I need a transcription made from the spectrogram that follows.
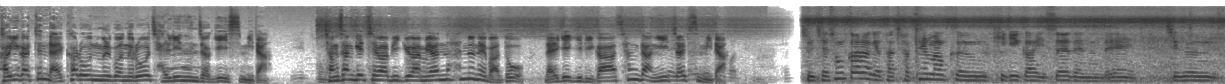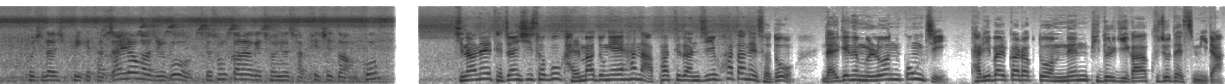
가위 같은 날카로운 물건으로 잘린 흔적이 있습니다. 정상 개체와 비교하면 한눈에 봐도 날개 길이가 상당히 짧습니다. 지금 제 손가락에 다 잡힐 만큼 길이가 있어야 되는데 지금 보시다시피 이게 다 잘려가지고 제 손가락에 전혀 잡히지도 않고 지난해 대전시 서구 갈마동의 한 아파트 단지 화단에서도 날개는 물론 꽁지, 다리발가락도 없는 비둘기가 구조됐습니다.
